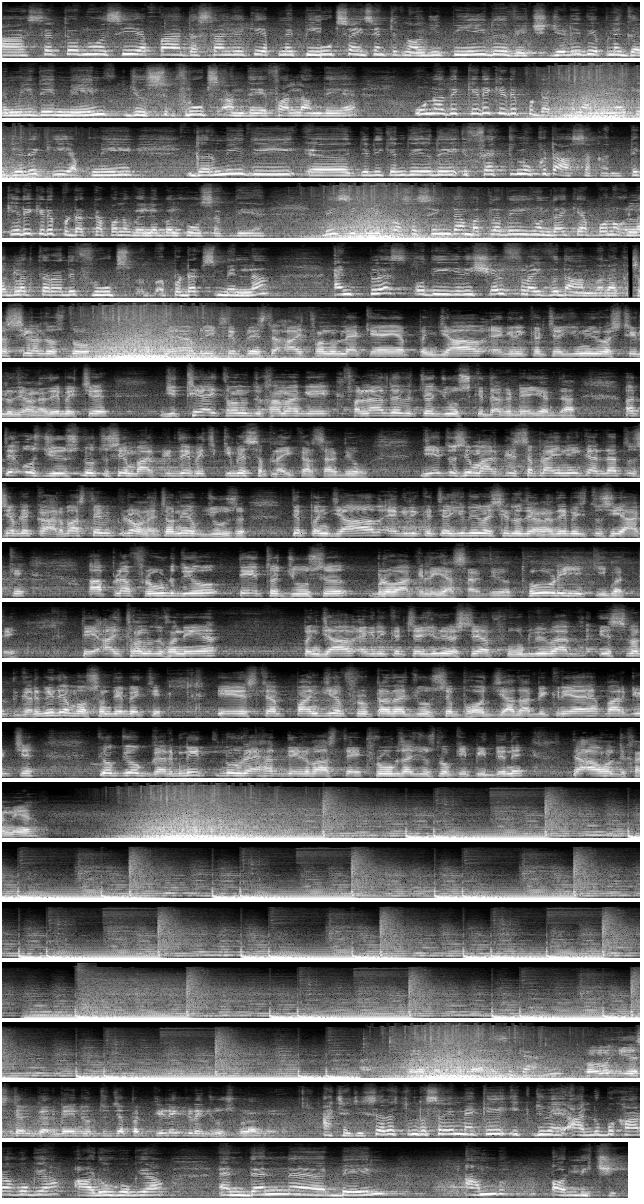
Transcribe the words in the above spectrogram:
Sir, ਤੁਹਾਨੂੰ ਅਸੀਂ ਆਪਾਂ ਦੱਸਾਂਗੇ ਕਿ ਆਪਣੇ P food science and technology ਪੀਈ ਦੇ ਵਿੱਚ ਜਿਹੜੇ ਵੀ ਆਪਣੇ ਗਰਮੀ ਦੇ ਮੇਨ ਜੋ ਫਰੂਟਸ ਆਉਂਦੇ ਆ, ਫਲ ਆਉਂਦੇ ਆ, ਉਹਨਾਂ ਦੇ ਕਿਹੜੇ ਕਿਹੜੇ ਪ੍ਰੋਡਕਟ ਬਣਾਉਂਦੇ ਆ ਕਿ ਜਿਹੜੇ ਕਿ ਆਪਣੀ ਗਰਮੀ ਦੀ ਜਿਹੜੀ ਕਹਿੰਦੇ ਉਹਦੇ ਇਫੈਕਟ ਨੂੰ ਘਟਾ ਸਕਣ ਤੇ ਕਿਹੜੇ ਕਿਹੜੇ ਪ੍ਰੋਡਕਟ ਆਪਾਂ ਨੂੰ ਅਵੇਲੇਬਲ ਹੋ ਸਕਦੇ ਆ। ਬੇਸਿਕਲੀ ਪ੍ਰੋਸੈਸਿੰਗ ਦਾ ਮਤਲਬ ਇਹ ਹੁੰਦਾ ਕਿ ਆਪਾਂ ਨੂੰ ਅਲੱਗ-ਅਲੱਗ ਤਰ੍ਹਾਂ ਦੇ ਫਰੂਟਸ ਪ੍ਰੋਡਕਟਸ ਮਿਲਣਾ ਐਂਡ ਪਲੱਸ ਉਹਦੀ ਜਿਹੜੀ ਸ਼ੈਲਫ ਲਾਈਫ ਵਧਾਉਣ ਵਾਲਾ ਸਤਿ ਸ਼੍ਰੀ ਅਕਾਲ ਦੋਸਤੋ। ਮੈਂ ਅਮਰੀਕ ਸਿੰਘ ਪ੍ਰਿੰਸ ਅੱਜ ਤੁਹਾਨੂੰ ਲੈ ਕੇ ਆਏ ਹਾਂ ਪੰਜਾਬ ਐਗਰੀਕਲਚਰ ਯੂਨੀਵਰਸਿਟੀ ਲੁਧਿਆਣਾ ਦੇ ਵਿੱਚ, ਜਿੱਥੇ ਅੱਜ ਤੁਹਾਨੂੰ ਦਿਖਾਵਾਂਗੇ ਫਲਾਂ ਦੇ ਵਿੱਚੋਂ ਜੂਸ ਕਿੱਦਾਂ ਕੱਢਿਆ ਜਾਂਦਾ ਅਤੇ ਉਸ ਜੂਸ ਨੂੰ ਤੁਸੀਂ ਮਾਰਕੀਟ ਦੇ ਵਿੱਚ ਕਿਵੇਂ ਸਪਲਾਈ ਕਰ ਸਕਦੇ ਹੋ। ਜੇ ਤੁਸੀਂ ਮਾਰਕੀਟ ਸਪਲਾਈ ਨਹੀਂ ਕਰਨਾ, ਤੁਸੀਂ ਆਪਣੇ ਘਰ ਵਾਸਤੇ ਵੀ ਕਢਾਉਣਾ ਚਾਹੁੰਦੇ ਹੋ ਜੂਸ, ਤੇ ਪੰਜਾਬ ਐਗਰੀਕਲਚਰ ਯੂਨੀਵਰਸਿਟੀ ਲੁਧਿਆਣਾ ਦੇ ਵਿੱਚ ਤੁਸੀਂ ਆ ਕੇ ਆਪਣਾ ਫਰੂਟ ਦਿਓ ਤੇ ਇੱਥੋਂ ਜੂਸ ਬਣਵਾ ਕੇ ਲਿਜਾ ਸਕਦੇ ਹੋ ਥੋੜੀ ਜਿਹੀ ਕੀਮਤ ਤੇ। ਤੇ ਅੱਜ ਤੁਹਾਨੂੰ ਦਿਖਾਉਂਦੇ ਆ Punjab agriculture university of food ਵਿਭਾਗ ਇਸ ਵਕਤ ਗਰਮੀ ਦੇ ਮੌਸਮ ਦੇ ਵਿੱਚ ਇਸ ਟਾਈਮ ਪੰਜ ਫਰੂਟਾਂ ਦਾ ਜੂਸ ਬਹੁਤ ਜ਼ਿਆਦਾ ਵਿਕ ਰਿਹਾ ਹੈ ਮਾਰਕੀਟ 'ਚ ਕਿਉਂਕਿ ਉਹ ਗਰਮੀ ਨੂੰ ਰਾਹਤ ਦੇਣ ਵਾਸਤੇ ਫਰੂਟ ਦਾ ਜੂਸ ਲੋਕੀ ਪੀਂਦੇ ਨੇ ਤੇ ਆਹ ਹੁਣ ਦਿਖਾਉਂਦੇ ਆ ਸ਼੍ਰੀ ਅਕਾਲ। ਹੁਣ ਇਸ ਟਾਈਮ ਗਰਮੀ ਦੀ ਰੁੱਤ 'ਚ ਆਪਾਂ ਕਿਹੜੇ ਕਿਹੜੇ ਜੂਸ ਬਣਾਉਂਦੇ ਹਾਂ? ਅੱਛਾ ਜੀ ਸਰ ਤੁਹਾਨੂੰ ਦੱਸ ਰਹੀ ਮੈਂ ਕਿ ਇੱਕ ਜਿਵੇਂ ਆਲੂ ਬੁਖਾਰਾ ਹੋ ਗਿਆ ਆੜੂ ਹੋ ਗਿਆ ਐਂਡ ਦੈਨ ਬੇਲ ਅੰਬ ਔਰ ਲੀਚੀ।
